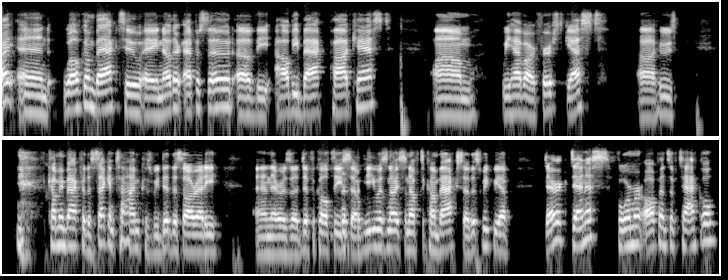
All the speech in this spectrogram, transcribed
right, and welcome back to another episode of the I'll Be Back podcast. Um, we have our first guest uh, who's coming back for the second time because we did this already and there was a difficulty. So he was nice enough to come back. So this week we have Derek Dennis, former offensive tackle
